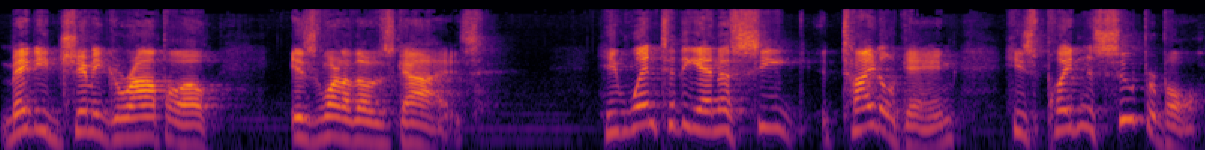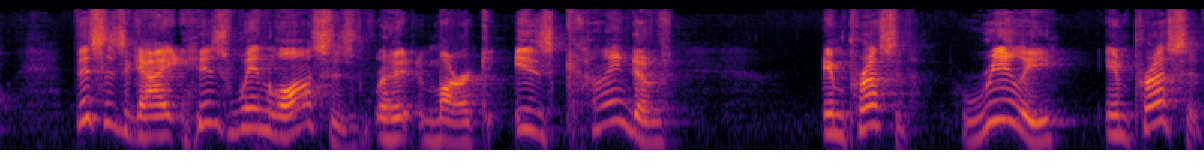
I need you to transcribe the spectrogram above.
maybe Jimmy Garoppolo is one of those guys. He went to the NFC title game, he's played in a Super Bowl. This is a guy, his win losses uh, mark is kind of impressive, really impressive.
